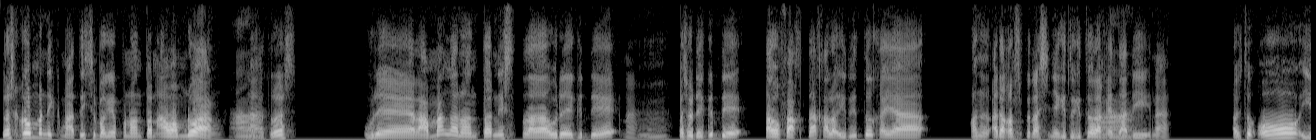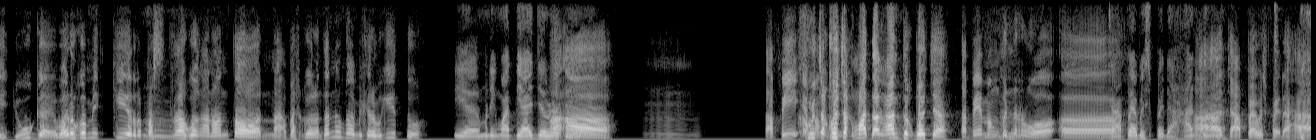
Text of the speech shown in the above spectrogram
terus gua menikmati sebagai penonton awam doang. Ah. Nah, terus udah lama nggak nonton nih setelah udah gede. Nah, Hmm. pas udah gede tahu fakta kalau ini tuh kayak ada konspirasinya gitu-gitu lah kayak Ah. tadi. Nah, habis itu oh iya juga ya. Baru gue mikir pas Hmm. setelah gue nggak nonton. Nah, pas gue nonton tuh gak mikir begitu. Iya, menikmati aja berarti. Ah, ah. Hmm. Tapi emang kucak-kucak mata ngantuk bocah. tapi emang Hmm. bener wo eh, Capek habis sepedahan Ah, mah. ah, capek habis sepedahan.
